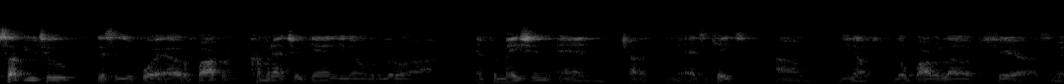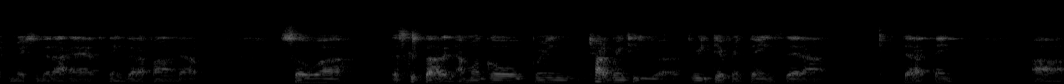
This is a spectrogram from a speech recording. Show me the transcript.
What's up, YouTube? This is your boy EL the Barber coming at you again, you know, with a little uh, information and try to, you know, educate, um, you know, a little barber love, share uh, some information that I have, things that I found out. So uh, let's get started. I'm gonna go bring, try to bring to you uh, three different things that um, that I think uh,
